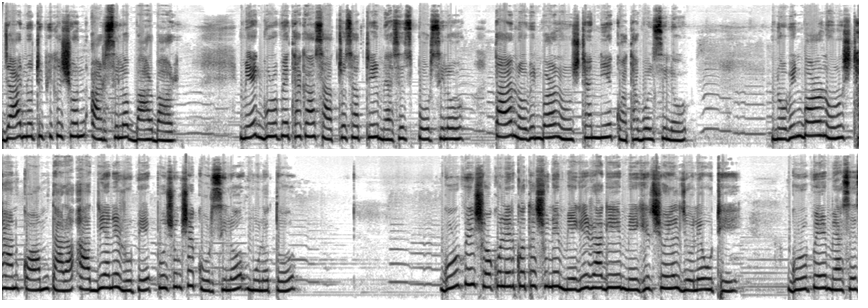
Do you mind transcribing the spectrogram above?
যার নোটিফিকেশন আসছিল বারবার। মেঘ গ্রুপে থাকা ছাত্রছাত্রীর মেসেজ পড়ছিল, তারা নবীনবরণ অনুষ্ঠান নিয়ে কথা বলছিল। নবীনবরণ অনুষ্ঠান কম, তারা আদ্রিয়ানের রূপে প্রশংসা করছিল মূলত। গ্রুপের সকলের কথা শুনে মেঘের রাগে মেঘের শরীর জ্বলে ওঠে। গ্রুপের মেসেজ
